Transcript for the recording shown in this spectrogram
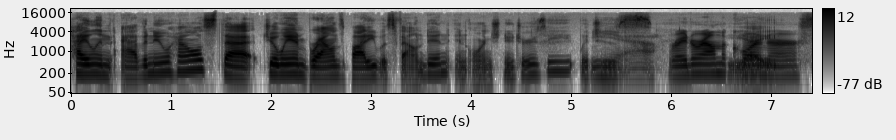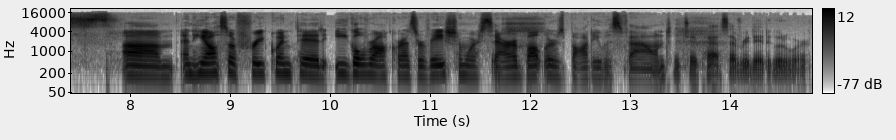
Highland Avenue house that Joanne Brown's body was found in in Orange, New Jersey, which is yeah, right around the corner. Um, and he also frequented Eagle Rock Reservation where Sarah Butler's body was found. which I pass every day to go to work.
